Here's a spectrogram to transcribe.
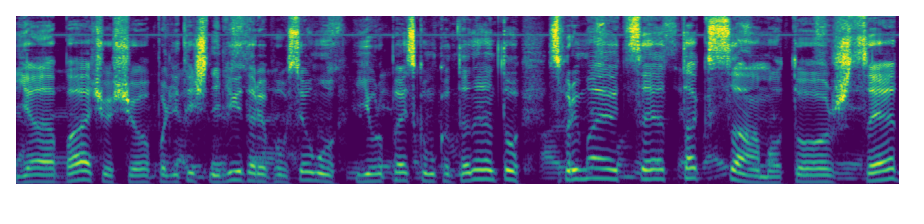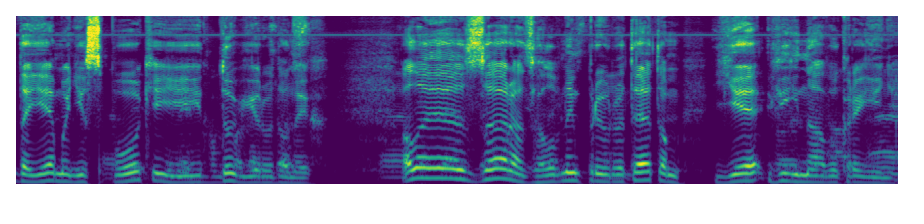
Я бачу, що політичні лідери по всьому європейському континенту сприймають це так само, тож це дає мені спокій і довіру до них. Але зараз головним пріоритетом є війна в Україні.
